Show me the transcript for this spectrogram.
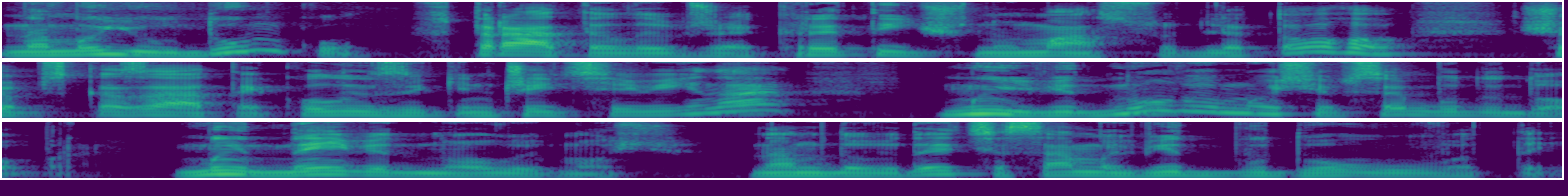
на мою думку, втратили вже критичну масу для того, щоб сказати, коли закінчиться війна, ми відновимося і все буде добре. Ми не відновимося. Нам доведеться саме відбудовувати.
